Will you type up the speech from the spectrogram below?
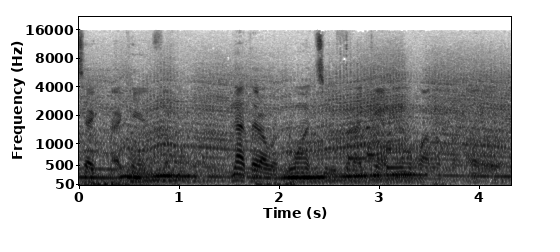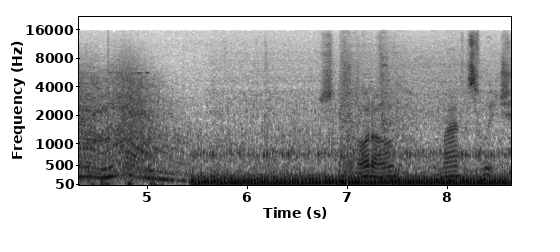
Because I can't can't. Not that I would want to, but I can't while I'm. Uh oh. Hold on. Have to switch.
